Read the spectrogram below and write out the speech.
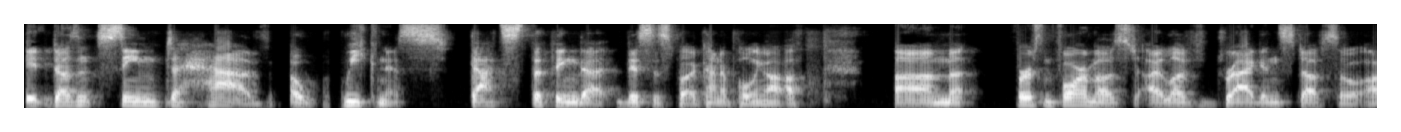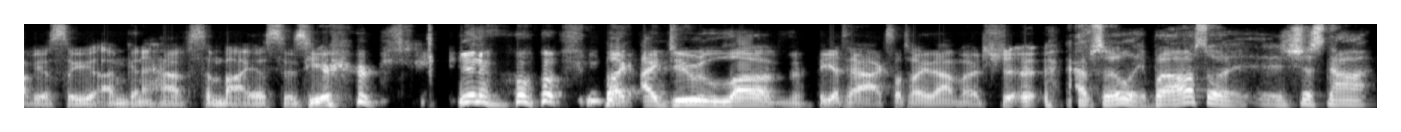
it doesn't seem to have a weakness. That's the thing that this is kind of pulling off. Um, first and foremost, I love dragon stuff, so obviously I'm gonna have some biases here. you know, like I do love the attacks. I'll tell you that much. Absolutely, but also it's just not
